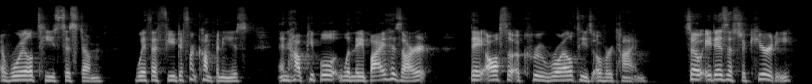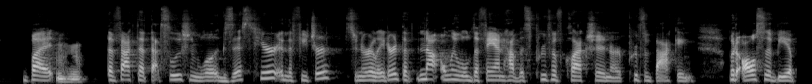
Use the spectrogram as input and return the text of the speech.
a royalty system with a few different companies and how people, when they buy his art, they also accrue royalties over time. So it is a security, but mm-hmm. the fact that that solution will exist here in the future, sooner or later, that not only will the fan have this proof of collection or proof of backing, but also be a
